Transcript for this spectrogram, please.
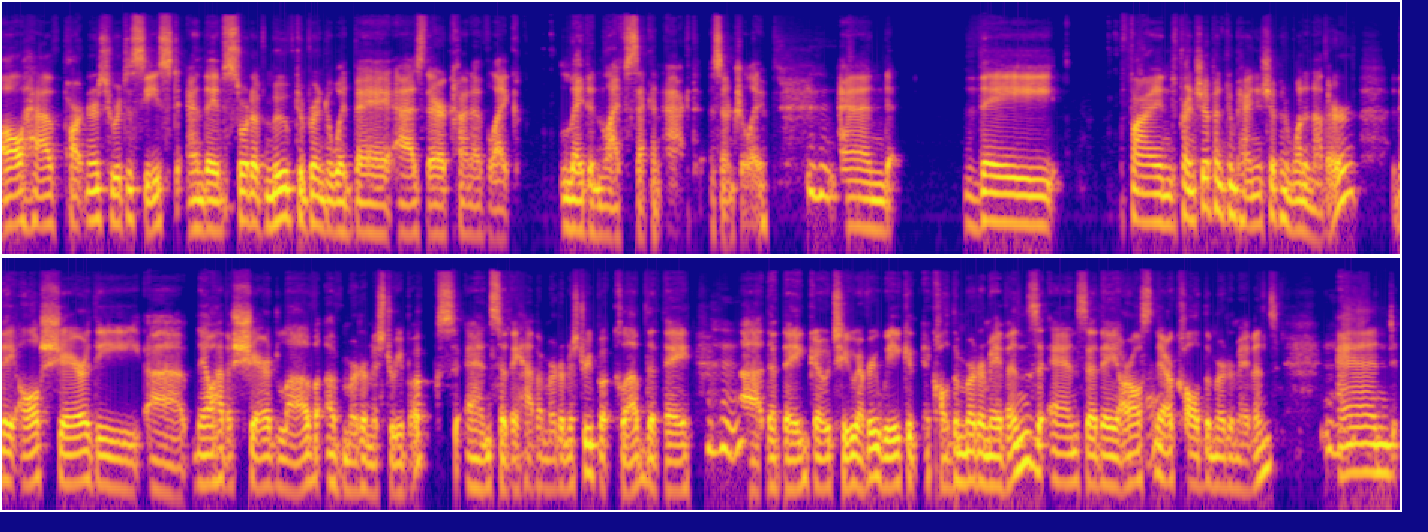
all have partners who are deceased, and they've sort of moved to Brindlewood Bay as their kind of like late in life second act, essentially. Mhm. And they find friendship and companionship in one another. They all share the uh, they all have a shared love of murder mystery books, and so they have a murder mystery book club that they Mhm. uh, that they go to every week called the Murder Mavens, and so they are also they are called the Murder Mavens, Mhm. and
